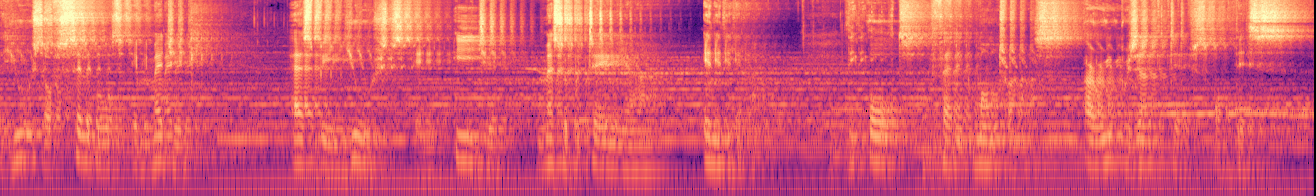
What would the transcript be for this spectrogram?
the use of syllables in magic has been used in Egypt, Mesopotamia, India. The old Vedic mantras are representatives of this.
